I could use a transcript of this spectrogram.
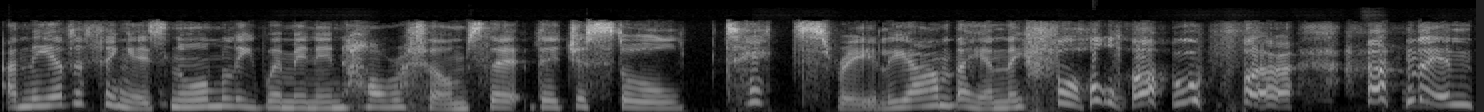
And the other thing is, normally women in horror films, they're, they're just all tits, really, aren't they? And they fall over, and then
